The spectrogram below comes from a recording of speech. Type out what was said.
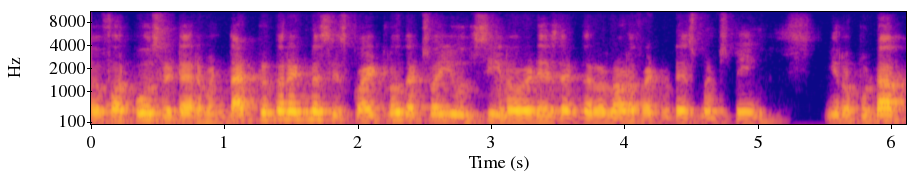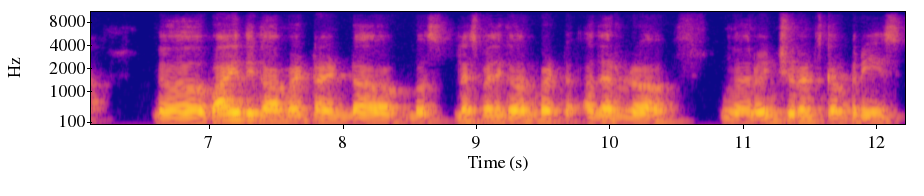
Uh, for post-retirement. That preparedness is quite low. That's why you will see nowadays that there are a lot of advertisements being, you know, put up uh, by the government and uh, less by the government, but other uh, you know, insurance companies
